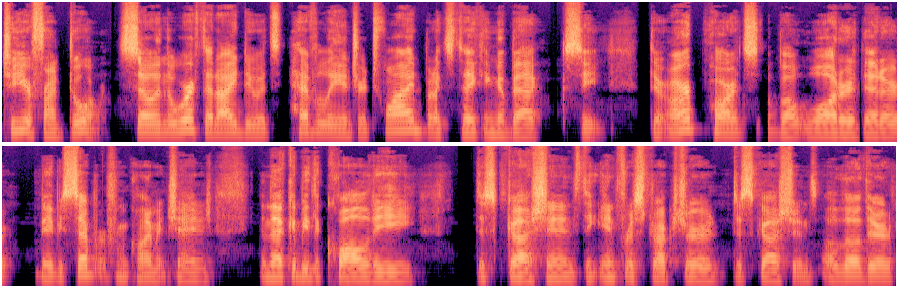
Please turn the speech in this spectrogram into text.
to your front door. So in the work that I do, it's heavily intertwined, but it's taking a back seat. There are parts about water that are maybe separate from climate change, and that could be the quality discussions, the infrastructure discussions, although they're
